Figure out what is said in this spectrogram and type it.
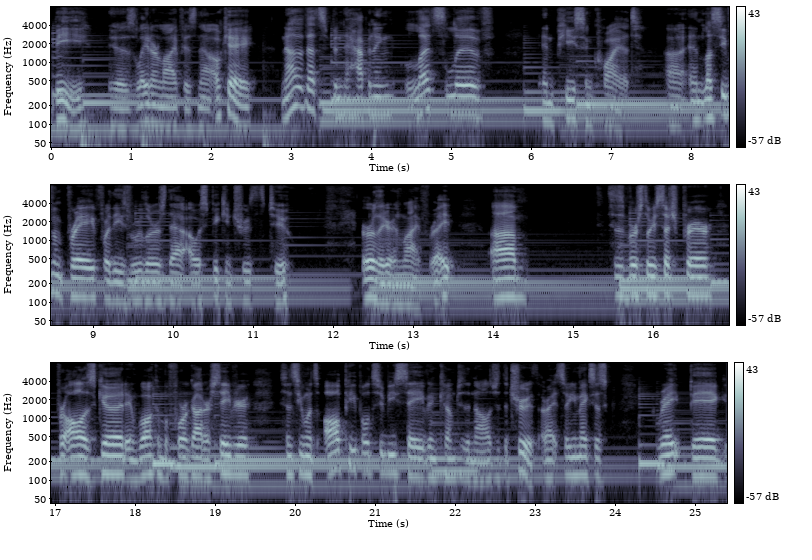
B is later in life is now, okay, now that that's been happening, let's live in peace and quiet. Uh, and let's even pray for these rulers that I was speaking truth to earlier in life, right? Um, this is verse 3 such prayer for all is good and welcome before God our Savior, since He wants all people to be saved and come to the knowledge of the truth. All right, so He makes this great big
